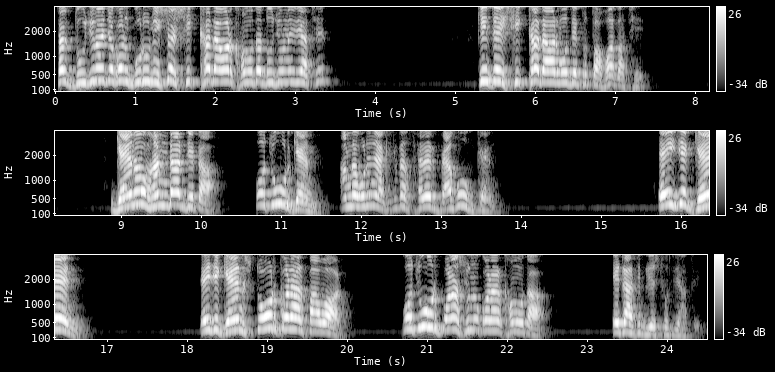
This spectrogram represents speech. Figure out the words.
তাহলে দুজনে যখন গুরু নিশ্চয় শিক্ষা দেওয়ার ক্ষমতা দুজনেরই আছে। কিন্তু এই শিক্ষা দেওয়ার মধ্যে একটু তফাৎ আছে। জ্ঞান ভাণ্ডার যেটা, প্রচুর জ্ঞান। আমরা বলি না, এক একটা স্যারের ব্যাপক জ্ঞান। এই যে জ্ঞান, এই যে জ্ঞান স্টোর করার পাওয়ার প্রচুর পড়াশুনো করার ক্ষমতা, এটা আছে বৃহস্পতির হাতে।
